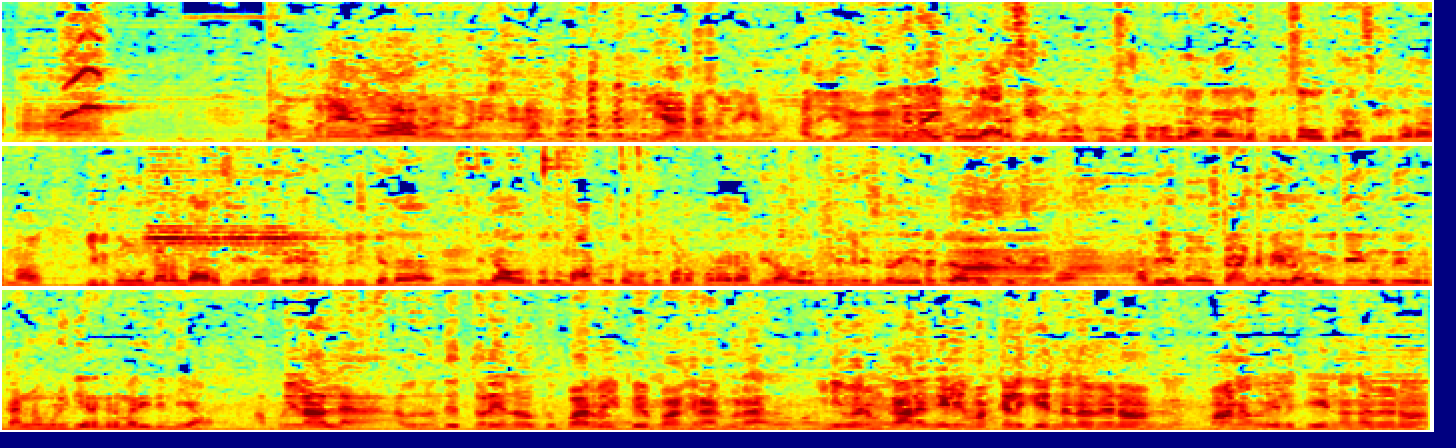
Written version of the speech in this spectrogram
ஏன்னா நம்மளே ஏதோ இது பண்ணிட்டு இல்லையா? என்ன சொல்றீங்க? அதுக்குதான் வேற இப்போ ஒரு அரசியல் பொண்ணு புதுசா தொடங்குறாங்க. இல்ல புதுசா ஒருத்தர் அரசியலுக்கு வராருன்னா இதுக்கு முன் நடந்த அரசியல் வந்து எனக்கு பிடிக்கல. இல்ல அவருக்கு வந்து மாற்றத்தை உண்டு பண்ண போறாரு அப்படின்னா ஒரு குறிப்பிட்ட சிலரை எதிர்த்து அரசியல் செய்யணும். அப்படி எந்த ஒரு ஸ்டாண்டுமே இல்லாம விஜய் வந்து ஒரு கண்ண மூடிட்டு இறங்குற மாதிரி இது இல்லையா? அப்படிலாம் இல்ல. அவர் வந்து தொலைநோக்கு பார்வை இப்பவே பாக்குறாரு போல. இனி வரும் காலங்களில் மக்களுக்கு என்னென்ன வேணும் மாணவர்களுக்கு என்னென்ன வேணும்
